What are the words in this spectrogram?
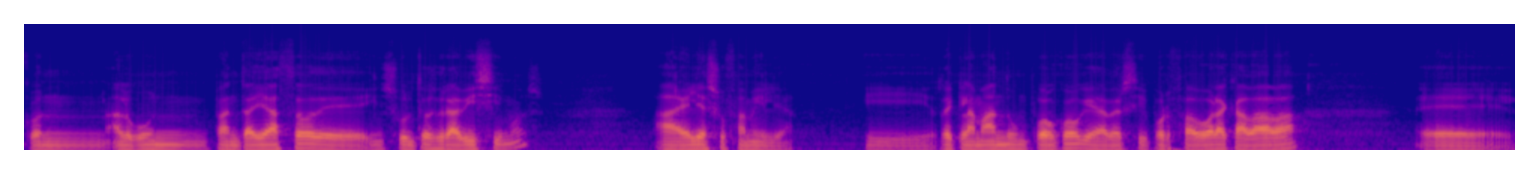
con algún pantallazo de insultos gravísimos a él y a su familia y reclamando un poco que a ver si por favor acababa eh,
